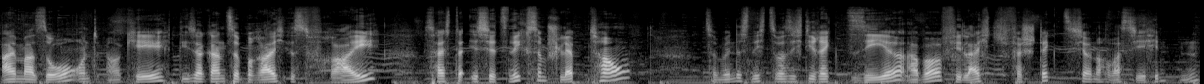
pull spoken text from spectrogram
Einmal so und okay, dieser ganze Bereich ist frei. Das heißt, da ist jetzt nichts im Schlepptau. Zumindest nichts, was ich direkt sehe. Aber vielleicht versteckt sich ja noch was hier hinten.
